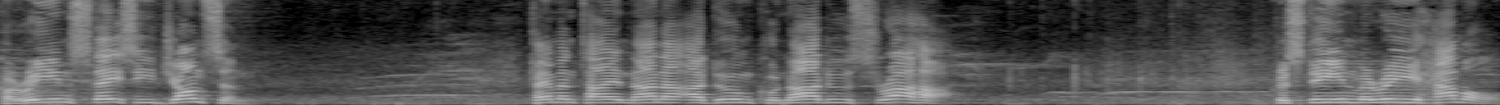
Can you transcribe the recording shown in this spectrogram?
Corrine Stacy Johnson. Clementine Nana Adum Kunadu Sraha. Christine Marie Hamill.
